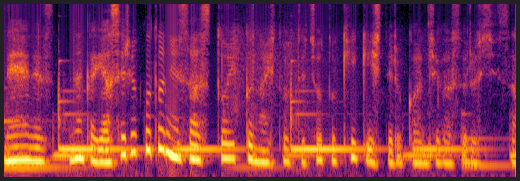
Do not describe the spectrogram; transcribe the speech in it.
ょ？ねえです。なんか痩せることにさストイックな人ってちょっとキーキしてる感じがするしさ。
